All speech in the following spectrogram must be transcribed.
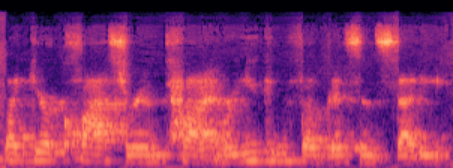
like your classroom time where you can focus and study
